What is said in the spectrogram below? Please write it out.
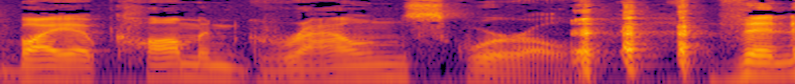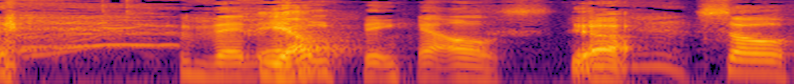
by a common ground squirrel than than Yep. anything else. yeah So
